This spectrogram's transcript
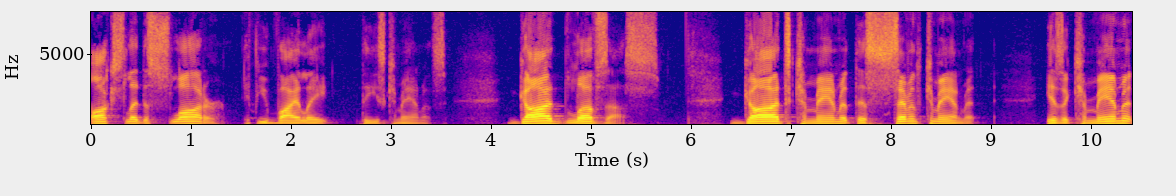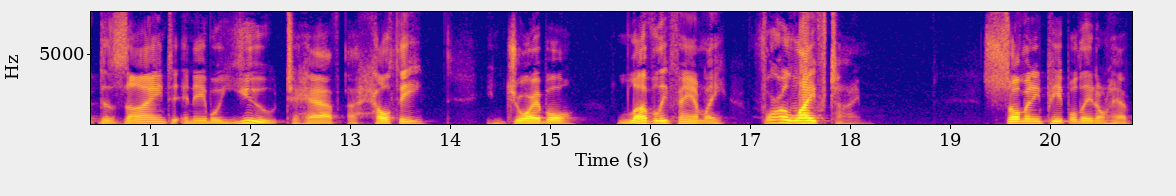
ox led to slaughter if you violate these commandments. God loves us. God's commandment, this seventh commandment, is a commandment designed to enable you to have a healthy, enjoyable, lovely family for a lifetime. So many people, they don't have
